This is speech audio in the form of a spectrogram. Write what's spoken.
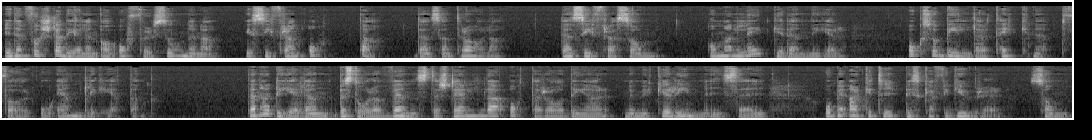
I den första delen av offerzonerna är siffran 8 den centrala. Den siffra som, om man lägger den ner, också bildar tecknet för oändligheten. Den här delen består av vänsterställda åttaradingar med mycket rim i sig och med arketypiska figurer som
